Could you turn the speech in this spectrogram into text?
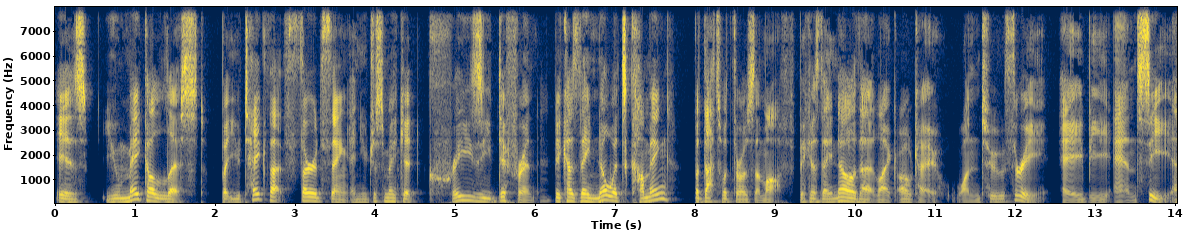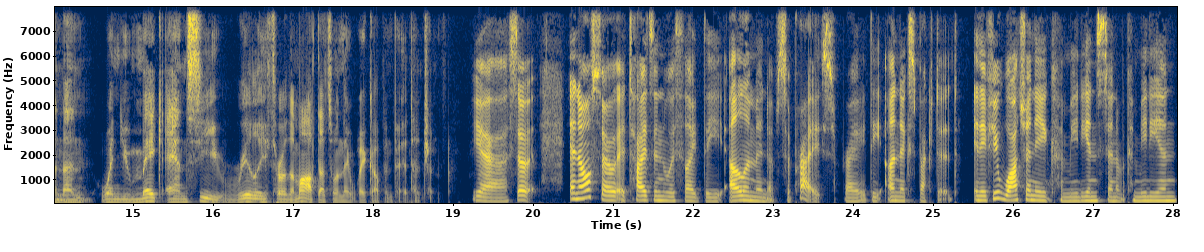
is you make a list but you take that third thing and you just make it crazy different mm. because they know it's coming but that's what throws them off because they know that like okay one two three a, B, and C. And then mm-hmm. when you make and C really throw them off, that's when they wake up and pay attention. Yeah. So, and also it ties in with like the element of surprise, right? The unexpected. And if you watch any comedian, stand up comedian,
